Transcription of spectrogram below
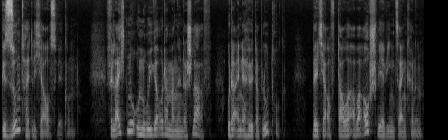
Gesundheitliche Auswirkungen. Vielleicht nur unruhiger oder mangelnder Schlaf oder ein erhöhter Blutdruck, welche auf Dauer aber auch schwerwiegend sein können.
